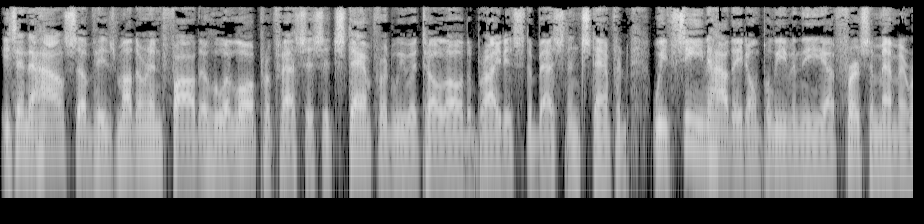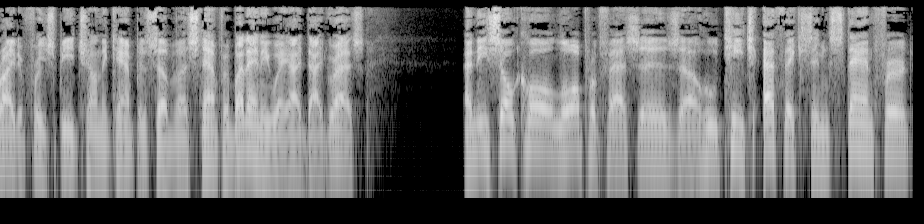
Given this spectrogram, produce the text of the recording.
He's in the house of his mother and father, who are law professors at Stanford. We were told, oh, the brightest, the best in Stanford. We've seen how they don't believe in the uh, First Amendment right of free speech on the campus of uh, Stanford. But anyway, I digress. And these so-called law professors uh, who teach ethics in Stanford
